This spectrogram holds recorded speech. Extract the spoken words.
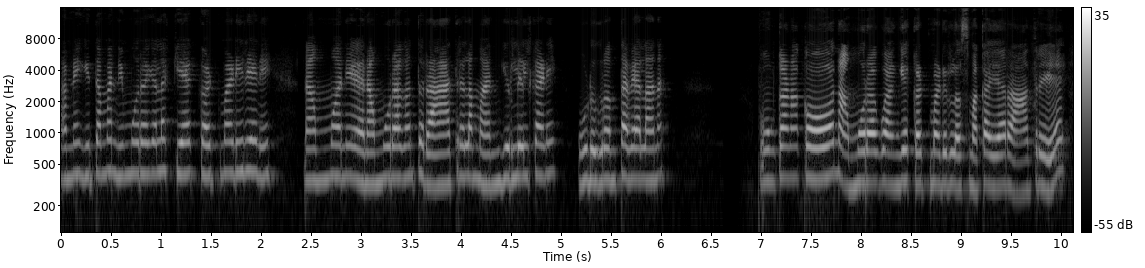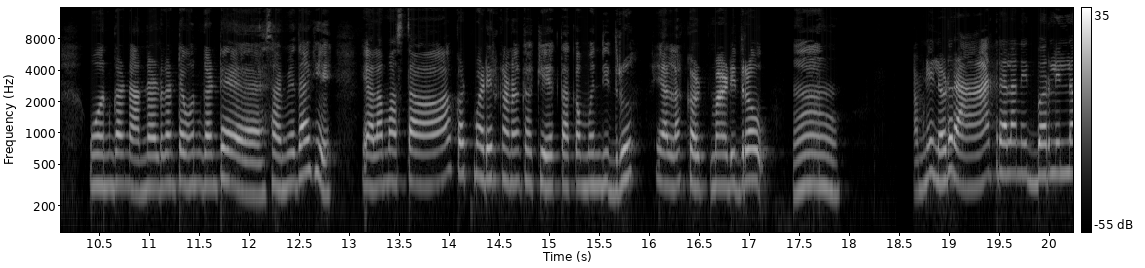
ಆಮೇಲೆ ಗೀತಮ್ಮ, ನಿಮ್ಮೂರಾಗೆಲ್ಲ ಕೇಕ್ ಕಟ್ ಮಾಡಿರೇನಿ. ನಮ್ಮನೆ, ನಮ್ಮೂರಾಗಂತೂ ರಾತ್ರಿ ಎಲ್ಲ ಮನ್ಗಿರ್ಲಿಲ್ಲ ಕಣಿ. ಹುಡುಗ್ರಂತವೆಲ್ಲನ ಹ್ಞೂ ನಮ್ಮೂರಾಗ ಹಂಗೆ ಕಟ್ ಮಾಡಿಲ್ಲ ಸ್ಮಕಯ್ಯ ರಾತ್ರಿ. ಒಂದು ಗಂಟೆ, ಹನ್ನೆರಡು ಗಂಟೆ, ಒಂದು ಗಂಟೆ ಸಮಯದಾಗಿ ಎಲ್ಲ ಮಸ್ತ ಕಟ್ ಮಾಡಿರ್ ಕಣಕ್ಕ ಕೇಕ್ ತಕೊಂಬಂದಿದ್ರು ಎಲ್ಲ ಕಟ್ ಮಾಡಿದ್ರು. ಹ್ಞೂ ಅಮ್ಮಿ ನೋಡು, ರಾತ್ರಿ ಎಲ್ಲ ನಿದ್ ಬರಲಿಲ್ಲ.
